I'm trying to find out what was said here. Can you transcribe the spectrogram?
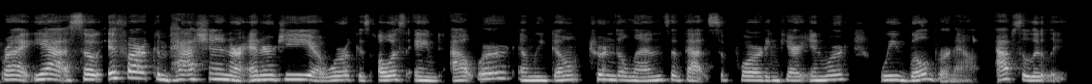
Right. Yeah. So if our compassion, our energy, our work is always aimed outward and we don't turn the lens of that support and care inward, we will burn out. Absolutely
